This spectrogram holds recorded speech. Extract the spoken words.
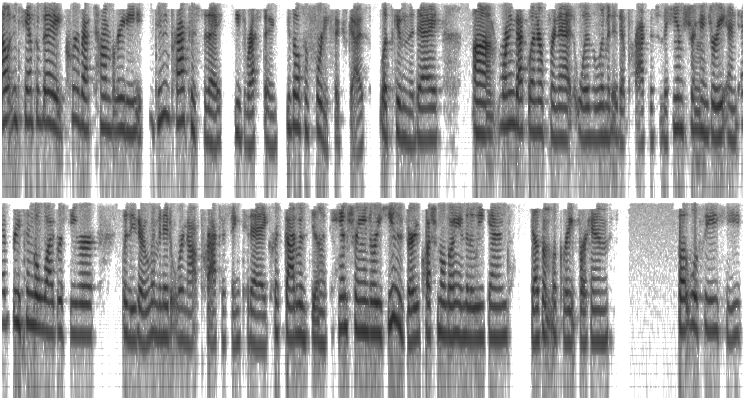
Out in Tampa Bay, quarterback Tom Brady didn't practice today. He's resting. He's also 46, guys. Let's give him the day. Um, running back Leonard Fournette was limited at practice with a hamstring injury, and every single wide receiver was either limited or not practicing today. Chris Godwin's dealing with a hamstring injury. He was very questionable going into the weekend. Doesn't look great for him. But we'll see. He,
